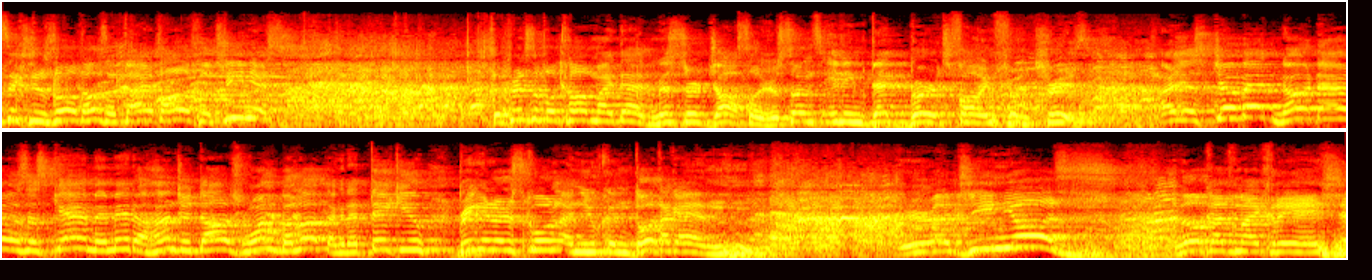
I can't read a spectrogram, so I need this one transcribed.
Six years old. That was a diabolical genius. The principal called my dad, Mr. Josol, your son's eating dead birds falling from trees. Are you stupid? No, that was a scam. I made a hundred dollars one balut. I'm gonna take you, bring you to school, and you can do it again. You're a genius. Look at my creation.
